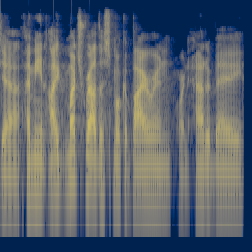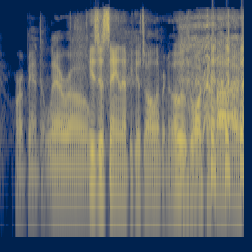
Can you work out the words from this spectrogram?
Yeah, I mean, I'd much rather smoke a Byron or an Atabey or a Bandolero. He's just saying that because Oliver Noah was walking by.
